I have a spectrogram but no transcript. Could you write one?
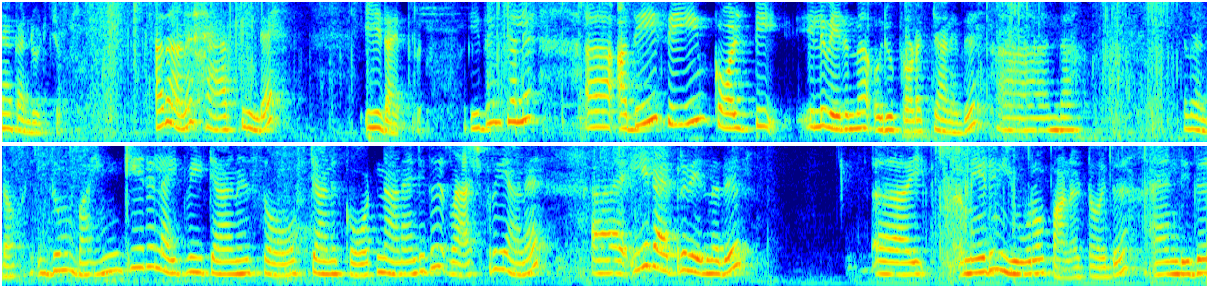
ഞാൻ കണ്ടുപിടിച്ചു. അതാണ് ഹാപ്പിന്റെ ഈ ഡയപ്പർ ഇതെന്ന് വെച്ചാൽ അതേ സെയിം ക്വാളിറ്റിയിൽ വരുന്ന ഒരു പ്രൊഡക്റ്റാണിത് എന്താ ഇതുണ്ടോ? ഇതും ഭയങ്കര ലൈറ്റ് വെയിറ്റ് ആണ് സോഫ്റ്റ് ആണ് കോട്ടൺ ആണ് ആൻഡ് ഇത് റാഷ് ഫ്രീ ആണ്. ഈ ഡയപ്പർ വരുന്നത് മെയ്ഡ് ഇൻ യൂറോപ്പ് ആണ് കേട്ടോ ഇത്. ആൻഡ് ഇത്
